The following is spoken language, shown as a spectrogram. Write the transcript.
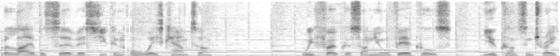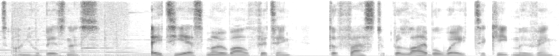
reliable service you can always count on. We focus on your vehicles, you concentrate on your business. ATS Mobile Fitting, the fast, reliable way to keep moving.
